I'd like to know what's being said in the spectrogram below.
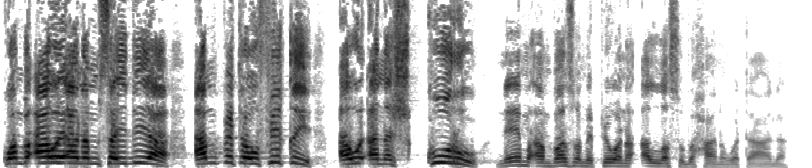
kwamba awe anamsaidia ampe taufiki awe anashukuru neema ambazo amepewa na allah subhanahu wataala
